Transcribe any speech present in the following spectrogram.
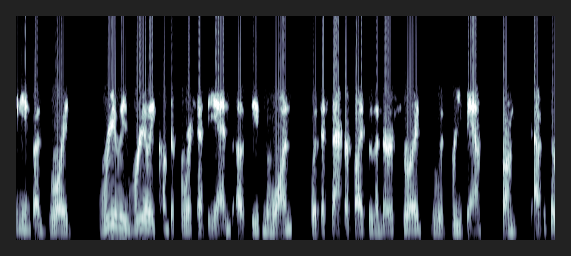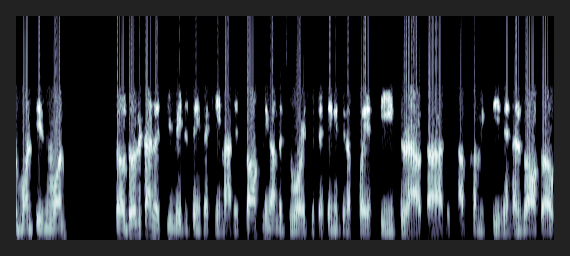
opinions on droids really, really come to fruition at the end of season one with the sacrifice of the nurse droid, who was revamped from episode one, season one. So those are kind of the two major things that came out. It's softening on the droids, which I think is going to play a theme throughout uh, this upcoming season. And it's also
